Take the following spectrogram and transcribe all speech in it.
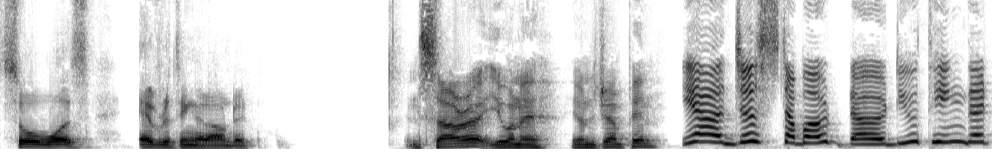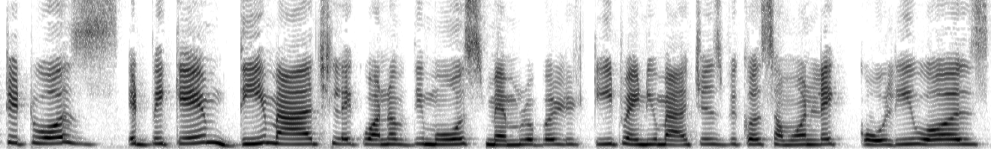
so was everything around it. And Sarah, you wanna you wanna jump in? Yeah, just about. Uh, do you think that it was it became the match, like one of the most memorable T Twenty matches, because someone like Kohli was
